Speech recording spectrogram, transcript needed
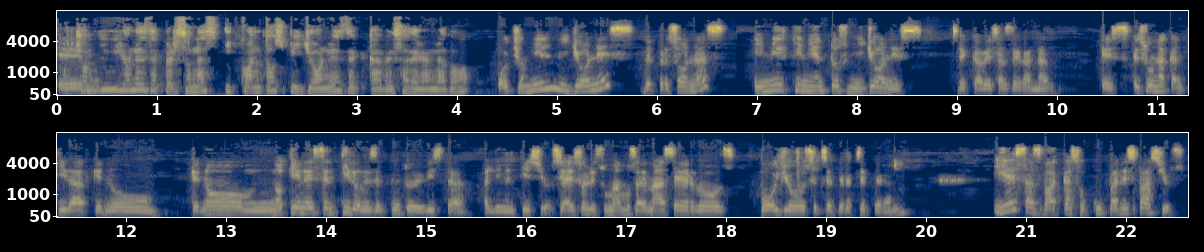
8 eh, mil millones de personas y cuántos billones de cabeza de ganado? 8 mil millones de personas y 1.500 millones de cabezas de ganado. Es, es una cantidad que no, que no, no tiene sentido desde el punto de vista alimenticio. Si a eso le sumamos además cerdos, pollos, etcétera, etcétera. Y esas vacas ocupan espacios,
